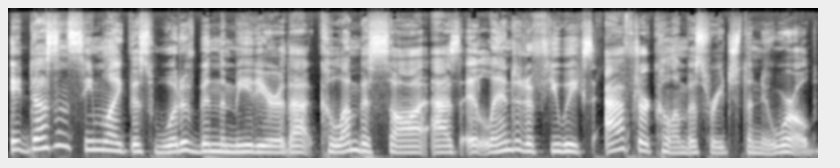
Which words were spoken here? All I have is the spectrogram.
It doesn't seem like this would have been the meteor that Columbus saw as it landed a few weeks after Columbus reached the New World,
